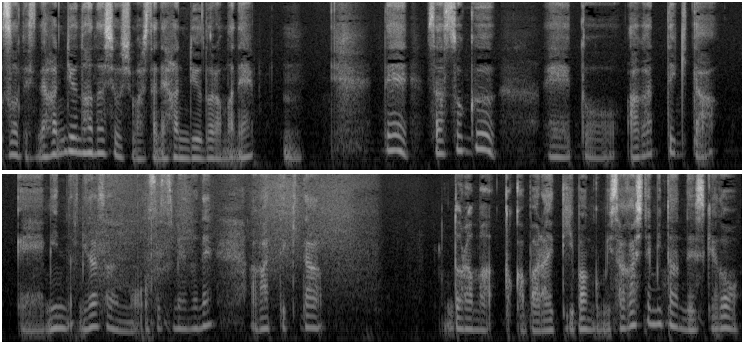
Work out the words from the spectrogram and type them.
そうですね、韓流の話をしましたね、韓流ドラマね。うん。で、早速、えっ、ー、と、上がってきたえー、みんな皆さんもおすすめのね上がってきたドラマとかバラエティ番組探してみたんですけど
